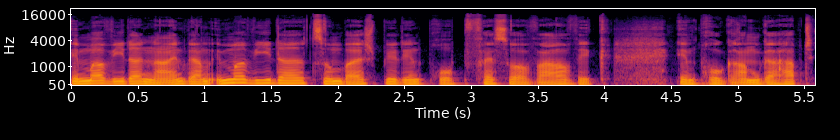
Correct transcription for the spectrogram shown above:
immer wieder, nein, wir haben immer wieder zum Beispiel den Professor Warwick im Programm gehabt,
